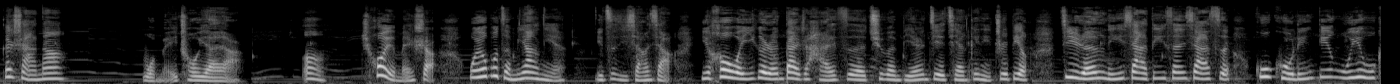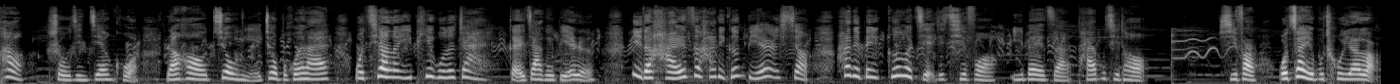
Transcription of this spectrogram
干啥呢？我没抽烟呀。嗯，抽也没事儿，我又不怎么样你。你自己想想，以后我一个人带着孩子去问别人借钱给你治病，寄人篱下低三下四，孤苦伶仃无依无靠，受尽艰苦，然后救你救不回来，我欠了一屁股的债，改嫁给别人，你的孩子还得跟别人姓，还得被哥哥姐姐欺负，一辈子抬不起头。媳妇儿，我再也不抽烟了。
